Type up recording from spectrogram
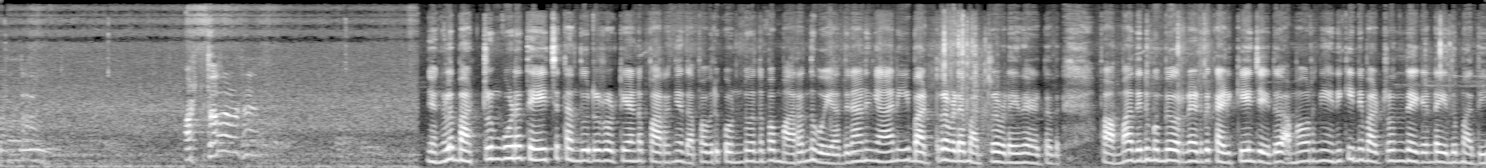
ബട്ടർ ബട്ടർ അവിടെ? ഞങ്ങൾ ബട്ടറും കൂടെ തേച്ച് തന്തൂരി റൊട്ടിയാണ് പറഞ്ഞത്. അപ്പോൾ അവർ കൊണ്ടുവന്നപ്പോൾ മറന്നുപോയി. അതിനാണ് ഞാൻ ഈ ബട്ടർ എവിടെ ബട്ടർ എവിടെ എന്ന് കേട്ടത്. അപ്പോൾ അമ്മ അതിന് മുമ്പേ ഒരെണ്ണം എടുത്ത് കഴിക്കുകയും ചെയ്തു. അമ്മ പറഞ്ഞു എനിക്ക് ഇനി ബട്ടർ ഒന്നും തേക്കേണ്ട ഇത് മതി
